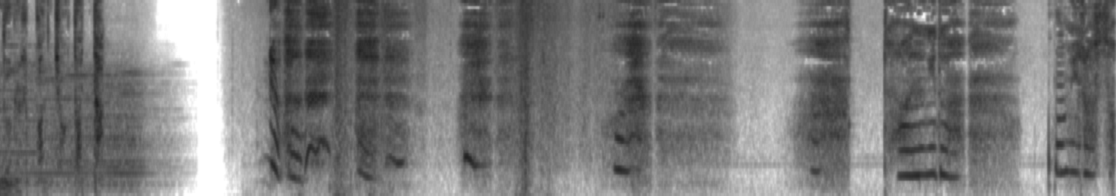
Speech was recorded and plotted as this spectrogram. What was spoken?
눈을 번쩍 떴다. 꿈이라서.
